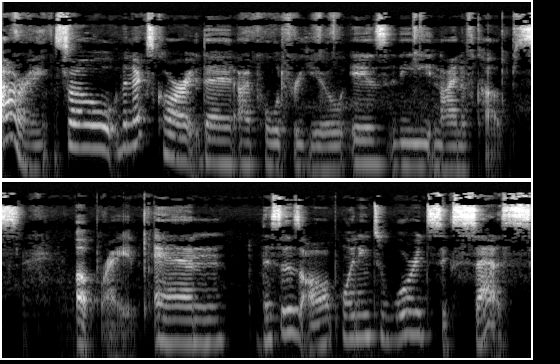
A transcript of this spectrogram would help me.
All right, so the next card that I pulled for you is the Nine of Cups upright. And this is all pointing towards success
